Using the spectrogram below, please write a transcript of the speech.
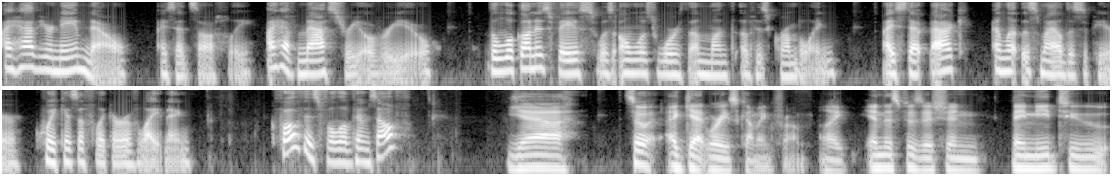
I have your name now, I said softly. I have mastery over you. The look on his face was almost worth a month of his grumbling. I stepped back and let the smile disappear, quick as a flicker of lightning. Kvothe is full of himself. Yeah. So I get where he's coming from. Like in this position, they need to,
